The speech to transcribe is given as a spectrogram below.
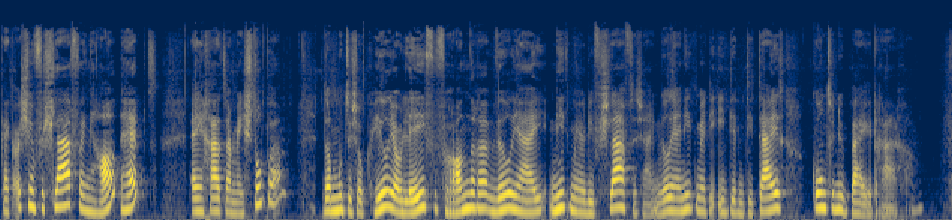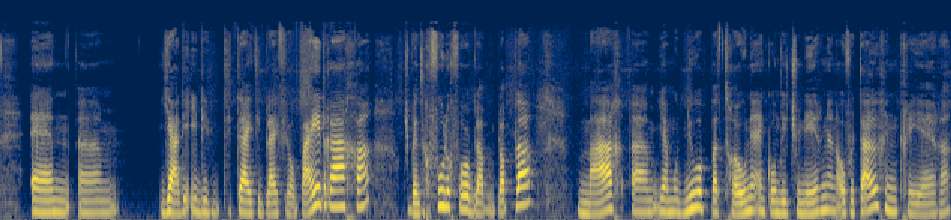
kijk, als je een verslaving had, hebt en je gaat daarmee stoppen, dan moet dus ook heel jouw leven veranderen. Wil jij niet meer die verslaafde zijn? Wil jij niet meer die identiteit continu bij je dragen? En um, ja, die identiteit die blijf je wel bij je dragen. Want je bent er gevoelig voor, bla bla bla. Maar um, jij moet nieuwe patronen en conditioneringen en overtuigingen creëren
